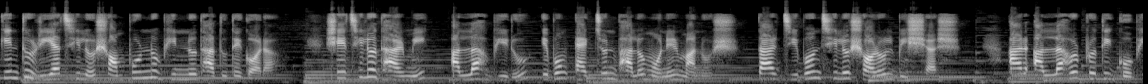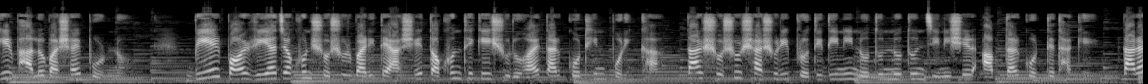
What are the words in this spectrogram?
কিন্তু রিয়া ছিল সম্পূর্ণ ভিন্ন ধাতুতে গড়া। সে ছিল ধার্মিক, আল্লাহ ভীরু এবং একজন ভালো মনের মানুষ। তার জীবন ছিল সরল বিশ্বাস, আর আল্লাহর প্রতি গভীর ভালোবাসায় পূর্ণ। বিয়ের পর রিয়া যখন শ্বশুর বাড়িতে আসে, তখন থেকেই শুরু হয় তার কঠিন পরীক্ষা। তার শ্বশুর শাশুড়ি প্রতিদিনই নতুন নতুন জিনিসের আবদার করতে থাকে। তারা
